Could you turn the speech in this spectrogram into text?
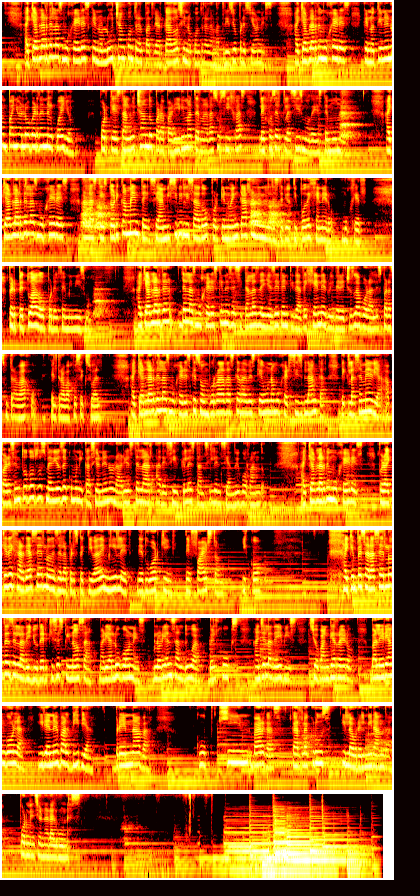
Hay que hablar de las mujeres que no luchan contra el patriarcado, sino contra la matriz de opresiones. Hay que hablar de mujeres que no tienen un pañuelo verde en el cuello, porque están luchando para parir y maternar a sus hijas lejos del clasismo de este mundo. Hay que hablar de las mujeres a las que históricamente se han visibilizado porque no encajan en el estereotipo de género, mujer, perpetuado por el feminismo. Hay que hablar de, las mujeres que necesitan las leyes de identidad de género y derechos laborales para su trabajo, el trabajo sexual. Hay que hablar de las mujeres que son borradas cada vez que una mujer cis blanca de clase media aparece en todos los medios de comunicación en horario estelar a decir que la están silenciando y borrando. Hay que hablar de mujeres, pero hay que dejar de hacerlo desde la perspectiva de Millet, de Dworkin, de Firestone y co. Hay que empezar a hacerlo desde la de Yuderquis Espinosa, María Lugones, Gloria Ensaldúa, Bell Hooks, Angela Davis, Siobhan Guerrero, Valeria Angola, Irene Valvidia, Bren Nava, Kupkin Vargas, Carla Cruz y Laurel Miranda, por mencionar algunas.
